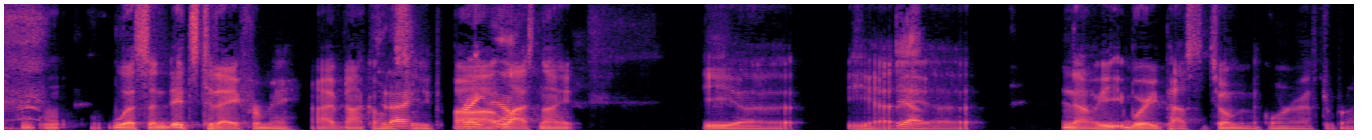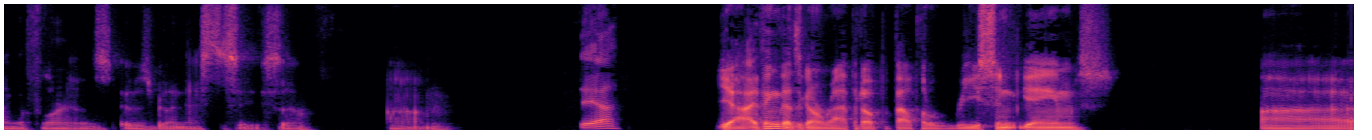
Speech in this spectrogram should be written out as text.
Listen, it's today for me. I have not gone today, to sleep. Right uh, last night, he uh, he had yep. a uh, no, he, where he passed it to him in the corner after running the floor. It was it was really nice to see. So, um, yeah, yeah, I think that's going to wrap it up about the recent games. Uh,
